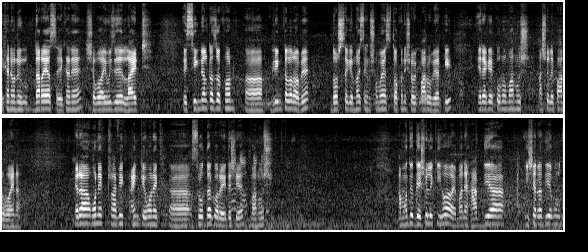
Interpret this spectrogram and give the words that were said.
এখানে অনেক দাঁড়ায় আছে। এখানে সবাই ওই যে লাইট এই সিগন্যালটা যখন গ্রিন কালার হবে দশ সেকেন্ড নয় সেকেন্ড সময় আছে তখনই সবাই পার হবে আর কি। এর আগে কোনো মানুষ আসলে পার হয় না। এরা অনেক ট্রাফিক আইনকে অনেক শ্রদ্ধা করে দেশে মানুষ। আমাদের দেশ হলে কি হয়? মানে হাত দিয়া ইশারা দিয়ে মূলত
